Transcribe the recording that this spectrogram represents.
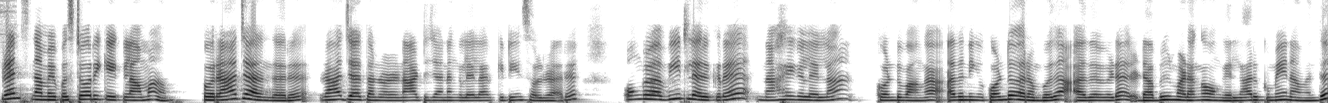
ஃப்ரெண்ட்ஸ் நம்ம இப்போ ஸ்டோரி கேட்கலாமா? இப்போ ராஜா இருந்தார். ராஜா தன்னோட நாட்டு ஜனங்கள் எல்லார்கிட்டேயும் சொல்கிறாரு உங்கள் வீட்டில் இருக்கிற நகைகள் எல்லாம் கொண்டு வாங்க. அதை நீங்கள் கொண்டு வரும்போது அதை விட டபுள் மடங்காக அவங்க எல்லாருக்குமே நான் வந்து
